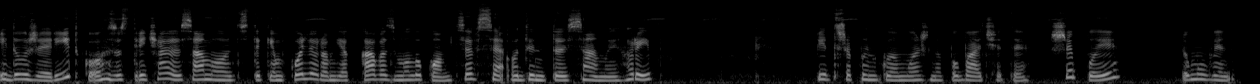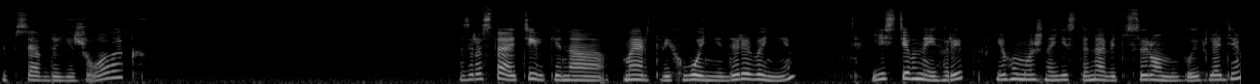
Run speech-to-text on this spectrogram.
І дуже рідко зустрічаю саме з таким кольором, як кава з молоком. Це все один той самий гриб. Під шапинкою можна побачити шипи, тому він і псевдоїжовик. Зростає тільки на мертвій хвойній деревині. Їстівний гриб, його можна їсти навіть в сирому вигляді.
